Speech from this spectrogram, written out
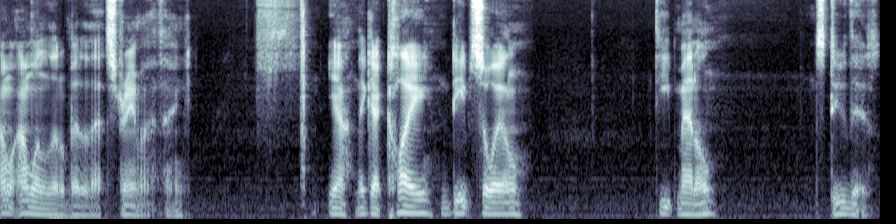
I, I want a little bit of that stream, I think. Yeah, they got clay, deep soil, deep metal. Let's do this.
